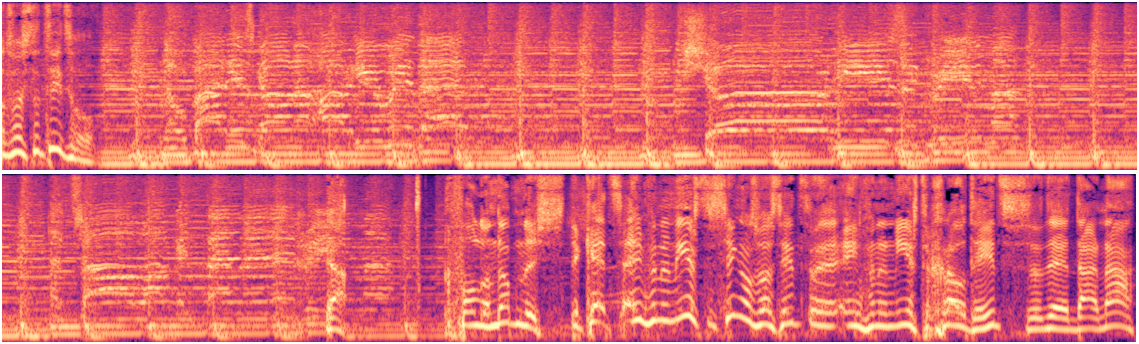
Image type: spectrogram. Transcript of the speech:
dat was de titel. Nobody's gonna argue Volendam. De Cats. Een van hun eerste singles was dit. Eh, een van hun eerste grote hits. Daarna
